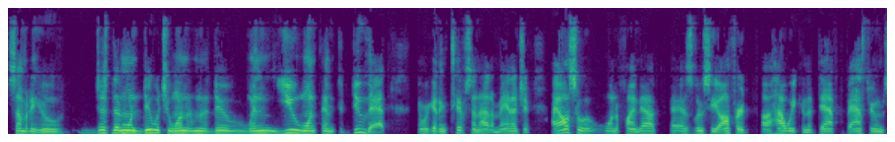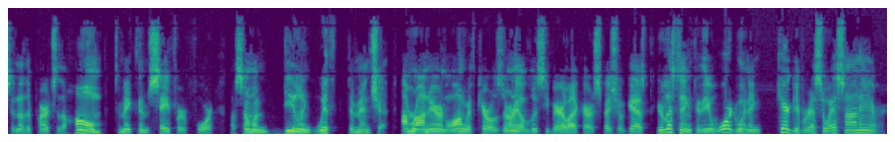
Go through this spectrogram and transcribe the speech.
somebody who just doesn't want to do what you want them to do when you want them to do that. And we're getting tips on how to manage it. I also want to find out, as Lucy offered, uh, how we can adapt bathrooms and other parts of the home to make them safer for uh, someone dealing with dementia. I'm Ron Aaron, along with Carol Zernial, Lucy Barylak, our special guest. You're listening to the award winning Caregiver SOS on Air.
